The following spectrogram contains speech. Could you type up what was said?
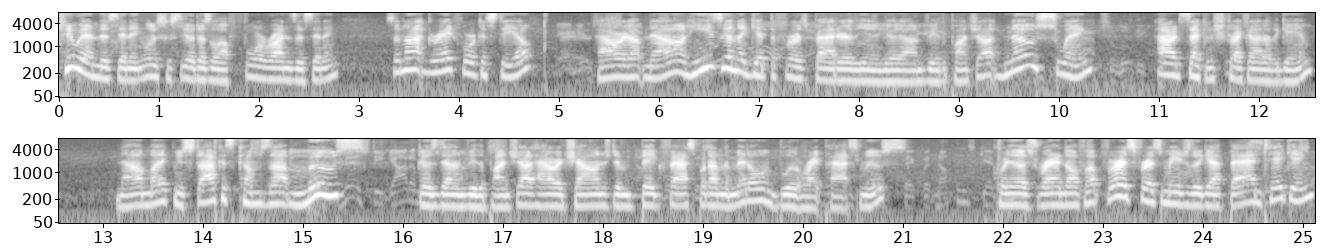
to end this inning. Luis Castillo does allow four runs this inning. So not great for Castillo. Howard up now, and he's going to get the first batter of the inning go down via the punch out. No swing. Howard's second strikeout of the game. Now Mike Moustakas comes up. Moose goes down via the punch out. Howard challenged him. Big fastball on the middle and blew it right past Moose. Cornelius Randolph up for his first major league at bat and taking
